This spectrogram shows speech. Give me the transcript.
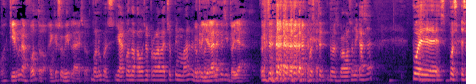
oh, quiero una foto. Hay que subirla a eso. Bueno, pues ya cuando hagamos el programa de Chopping Mal... No, pero yo la necesito ya. pues, te- pues vamos a mi casa. Pues, pues es,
